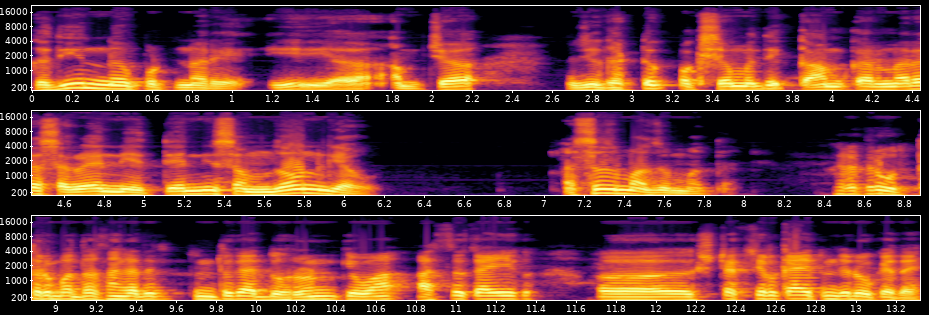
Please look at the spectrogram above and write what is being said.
कधी न फुटणार आहे हे या आमच्या म्हणजे घटक पक्षामध्ये काम करणाऱ्या सगळ्या नेत्यांनी समजावून घ्यावं. असंच माझं मत आहे. खरं तर उत्तर मतदारसंघात तुमचं काय धोरण किंवा असं काही स्ट्रक्चर काय तुमच्या डोक्यात आहे?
